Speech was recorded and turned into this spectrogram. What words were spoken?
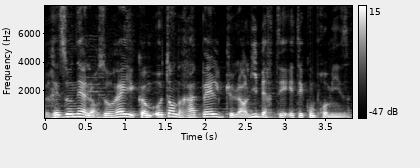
résonnait à leurs oreilles comme autant de rappels que leur liberté était compromise.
